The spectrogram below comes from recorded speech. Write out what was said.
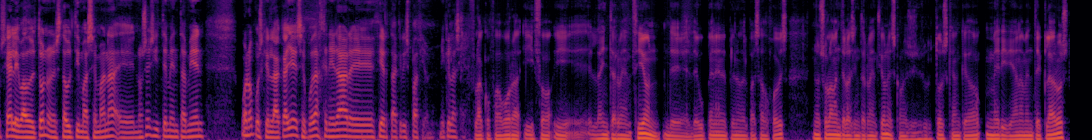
Se ha elevado el tono en esta última semana. Eh, no sé si temen también bueno, pues que en la calle se pueda generar eh, cierta crispación. Miquel Así. Flaco favor hizo y eh, la intervención de, de UPN en el pleno del pasado jueves, no solamente las intervenciones con los insultos que han quedado meridianamente claros,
